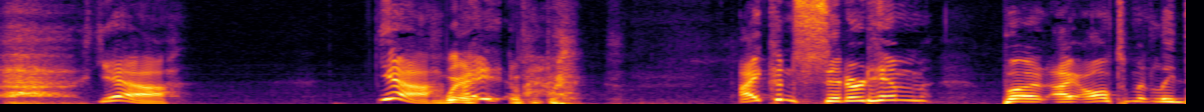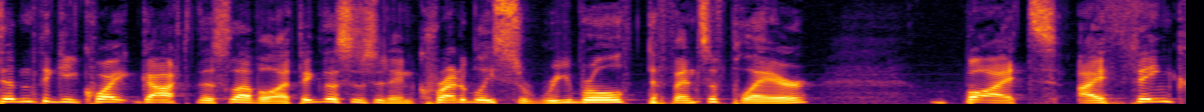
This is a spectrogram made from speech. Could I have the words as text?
yeah. Yeah. I, I considered him but I ultimately didn't think he quite got to this level. I think this is an incredibly cerebral defensive player, but I think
